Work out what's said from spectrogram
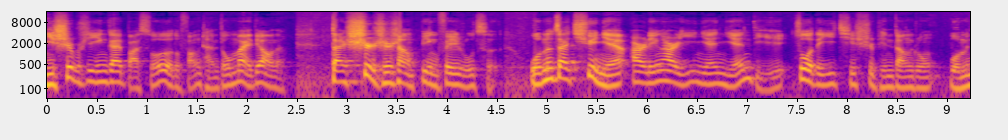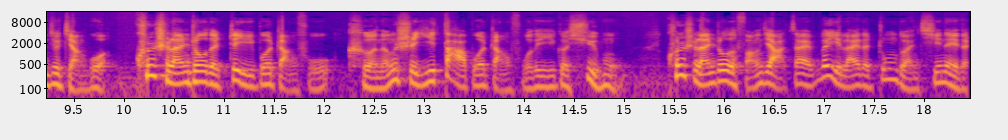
你是不是应该把所有的房产都卖掉呢？但事实上并非如此。我们在去年二零二一年年底做的一期视频当中，我们就讲过，昆士兰州的这一波涨幅可能是一大波涨幅的一个序幕。昆士兰州的房价在未来的中短期内的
